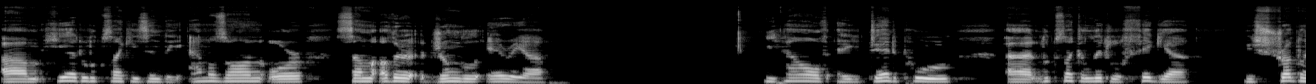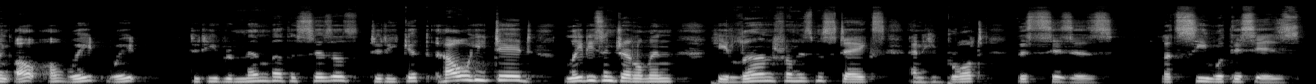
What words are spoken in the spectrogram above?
Um, here it looks like he's in the Amazon or some other jungle area. We have a Deadpool. Uh, looks like a little figure. He's struggling. Oh, oh, wait, wait. Did he remember the scissors? Did he get. Oh, he did! Ladies and gentlemen, he learned from his mistakes and he brought the scissors. Let's see what this is.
